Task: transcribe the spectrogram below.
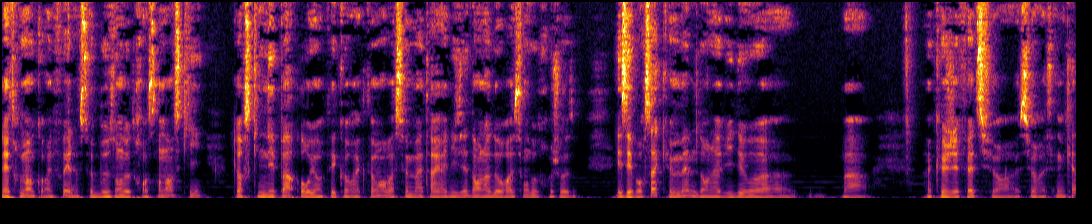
L'être humain, encore une fois, il a ce besoin de transcendance qui, lorsqu'il n'est pas orienté correctement, va se matérialiser dans l'adoration d'autre chose. Et c'est pour ça que même dans la vidéo euh, bah, que j'ai faite sur sur SNK,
